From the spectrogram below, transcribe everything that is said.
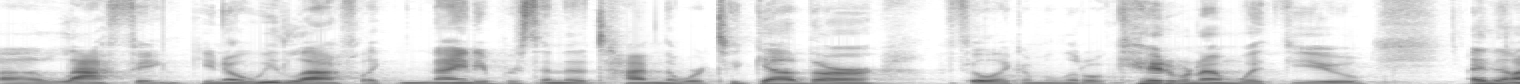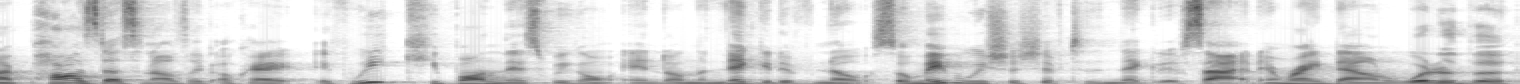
uh, laughing. You know, we laugh like 90% of the time that we're together. I feel like I'm a little kid when I'm with you. And then I paused us and I was like, okay, if we keep on this, we're going to end on the negative note. So maybe we should shift to the negative side and write down what are the,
